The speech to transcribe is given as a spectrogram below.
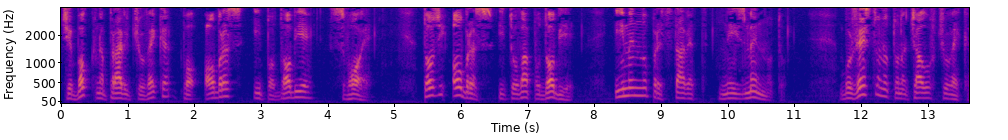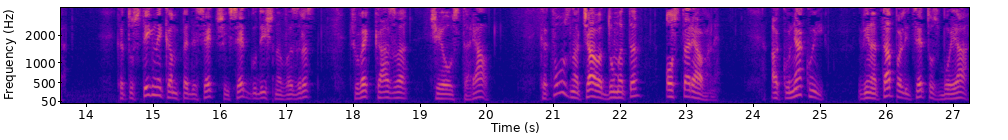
че Бог направи човека по образ и подобие свое. Този образ и това подобие именно представят неизменното. Божественото начало в човека. Като стигне към 50-60 годишна възраст, човек казва, че е остарял. Какво означава думата остаряване? Ако някой ви нацапа лицето с боя,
